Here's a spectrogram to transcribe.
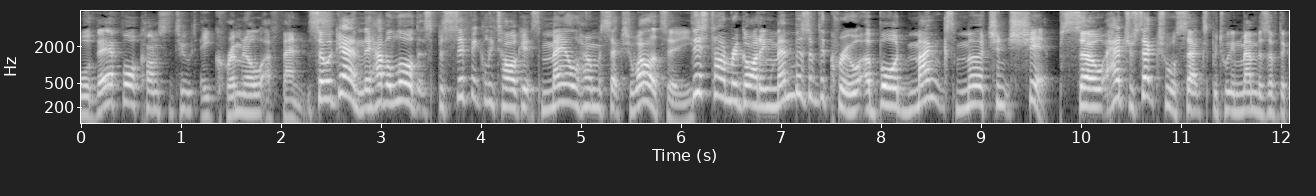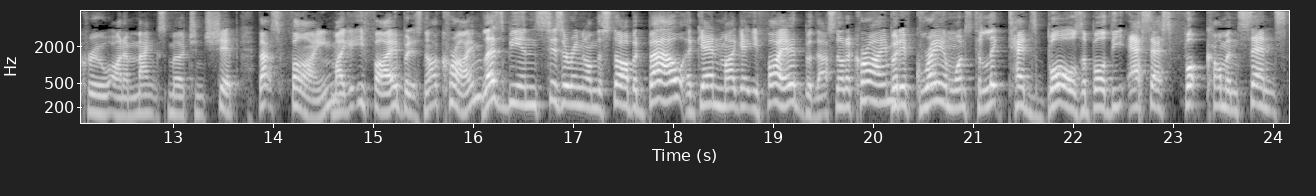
will therefore constitute a criminal offence. So again, they have a law that specifically targets male homosexuality, this time regarding members of the crew aboard Manx merchant ships. So heterosexual sex between members of the crew on a Manx merchant ship, that's fine, might get you fired, but it's not a crime. Lesbian scissoring on the starboard bow, again, might get you fired, but that's not a crime. But if Graham wants to lick Ted's balls aboard the SS Fuck Common Sense,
